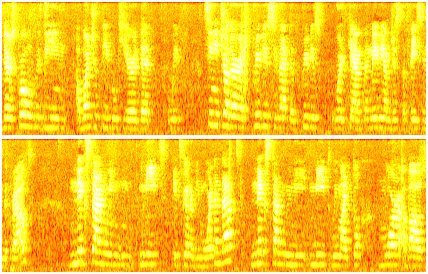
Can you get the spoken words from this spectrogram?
there's probably been a bunch of people here that we've seen each other at the previous event, at the previous WordCamp, and maybe I'm just a face in the crowd. Next time we meet, it's gonna be more than that. Next time we meet, we might talk more about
